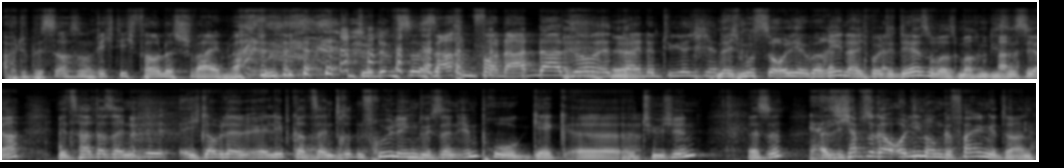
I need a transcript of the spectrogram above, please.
Aber du bist auch so ein richtig faules Schwein, wa? Du nimmst so Sachen von anderen so in deine Türchen. Na, ich musste Olli überreden, eigentlich wollte der sowas machen dieses Jahr. Jetzt hat er sein, ich glaube, er erlebt gerade seinen dritten Frühling durch sein Impro-Gag-Türchen. Weißt du? Ja, also ich- ich habe sogar Olli noch einen Gefallen getan.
